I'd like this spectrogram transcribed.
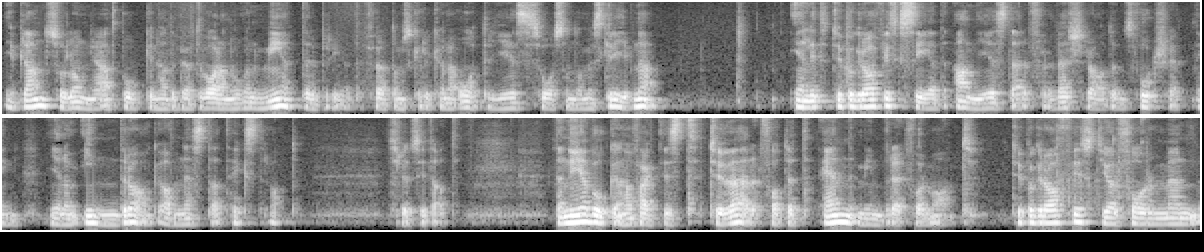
Ibland så långa att boken hade behövt vara någon meter bred för att de skulle kunna återges så som de är skrivna. Enligt typografisk sed anges därför versradens fortsättning genom indrag av nästa textrad. Slutcitat. Den nya boken har faktiskt tyvärr fått ett än mindre format. Typografiskt gör formen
